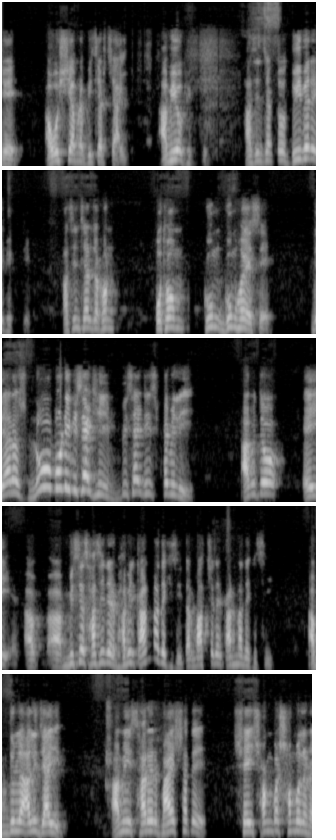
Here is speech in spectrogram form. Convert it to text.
যে অবশ্যই আমরা বিচার চাই। আমিও ভিক্টিম। হাসিন স্যার তো দুইবারই ভিক্টিম। হাসিন স্যার যখন প্রথম গুম গুম হয়েছে there is no body beside him beside his family আমি তো এই মিসেস হাসিনের ভাবির কান্না দেখেছি, তার বাচ্চাদের কান্না দেখেছি। আব্দুল্লাহ আলী জাইদ, আমি স্যারের মায়ের সাথে সেই সংবাদ সম্মেলনে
